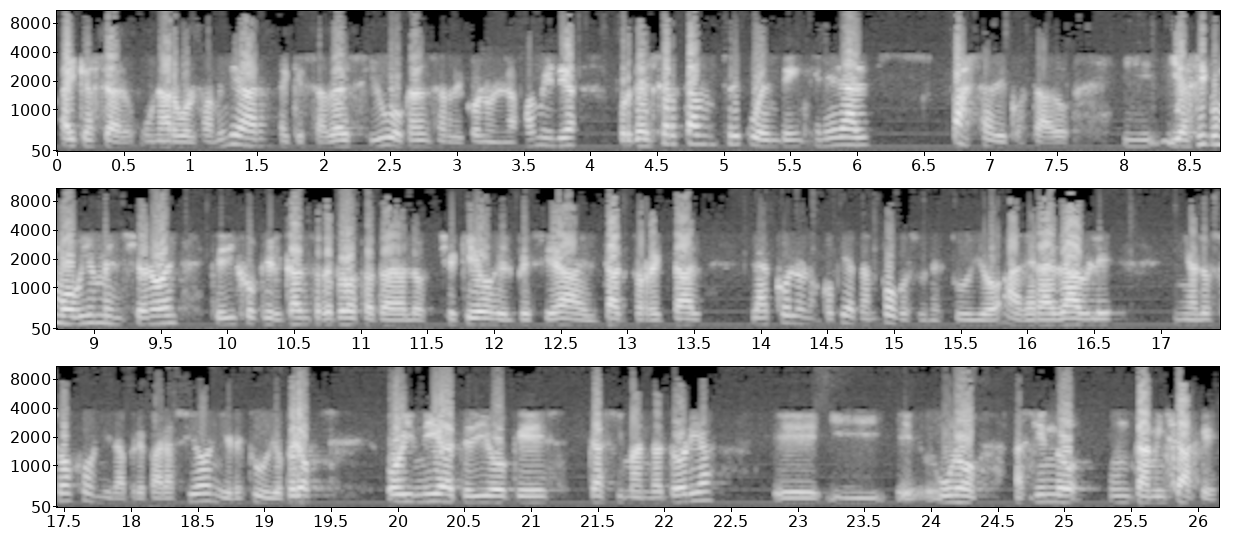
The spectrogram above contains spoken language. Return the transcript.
hay que hacer un árbol familiar, hay que saber si hubo cáncer de colon en la familia, porque al ser tan frecuente, en general, pasa de costado. Y, y así como bien mencionó él, que dijo que el cáncer de próstata, los chequeos del PCA, el tacto rectal, la colonoscopia tampoco es un estudio agradable ni a los ojos, ni la preparación, ni el estudio. Pero hoy en día te digo que es casi mandatoria eh, y eh, uno haciendo un tamizaje,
